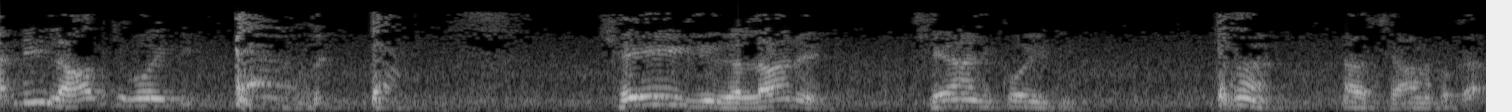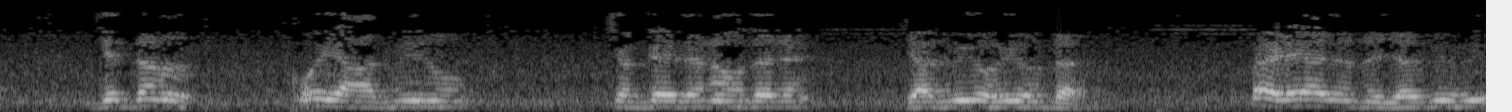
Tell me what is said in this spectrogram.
ਆਦੀ ਲਾਭ ਚ ਕੋਈ ਨਹੀਂ। ਛੇ ਗੱਲਾਂ ਨੇ ਛਿਆਂ ਚ ਕੋਈ ਨਹੀਂ। ਨਾ ਸਿਆਣਪ ਕਰ ਜਿੱਦਣ ਕੋਈ ਆਦਮੀ ਨੂੰ ਚੰਗੇ ਦਿਨ ਆਉਂਦੇ ਨੇ ਜਦ ਵੀ ਉਹੀ ਹੁੰਦਾ। ਭੈੜੇ ਆ ਜਾਂਦੇ ਜਦ ਵੀ ਉਹੀ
